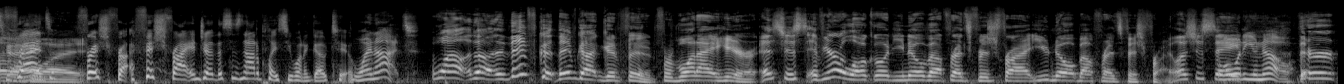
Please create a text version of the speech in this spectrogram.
Okay. Fred's Boy. fish fry. Fish fry. And Joe, this is not a place you want to go to. Why not? Well, no, they've got, they've got good food from what I hear. It's just if you're a local and you know about Fred's Fish Fry, you know about Fred's Fish Fry. Let's just say Well, what do you know? they're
